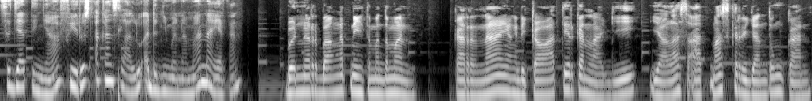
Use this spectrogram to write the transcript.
sejatinya virus akan selalu ada di mana-mana ya kan? Bener banget nih teman-teman. Karena yang dikhawatirkan lagi ialah saat masker digantungkan,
